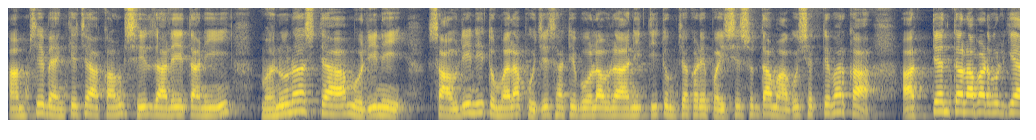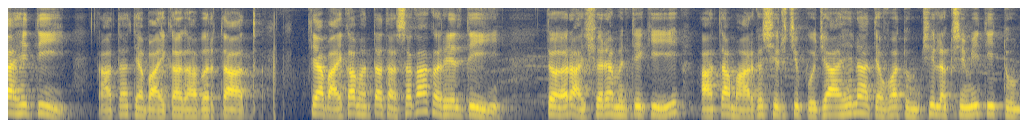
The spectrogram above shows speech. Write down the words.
आमचे बँकेचे अकाउंट सील झालेत आणि म्हणूनच त्या मुलीने सावलीने तुम्हाला पूजेसाठी बोलावलं आणि ती तुमच्याकडे पैसेसुद्धा मागू शकते बरं का. अत्यंत लबाड मुलगी आहे ती. आता त्या बायका घाबरतात. त्या बायका म्हणतात असं का करेल ती? तर ऐश्वर्या म्हणते की आता मार्गशीरची पूजा आहे ना तेव्हा तुमची लक्ष्मी ती तुम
